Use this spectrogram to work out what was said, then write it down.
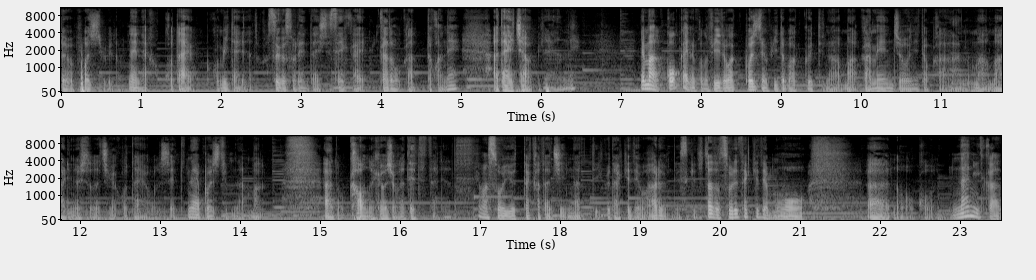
例えばポジティブのねなんか答えをこう見たりだとかすぐそれに対して正解かどうかとかね与えちゃうみたいなね。でまあ今回のこのフィードバックポジティブフィードバックっていうのはまあ画面上にとかあのまあ周りの人たちが答えをしててねポジティブな、まあ、あの顔の表情が出てたりだとか、まあ、そういった形になっていくだけではあるんですけどただそれだけでもあのこう何か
